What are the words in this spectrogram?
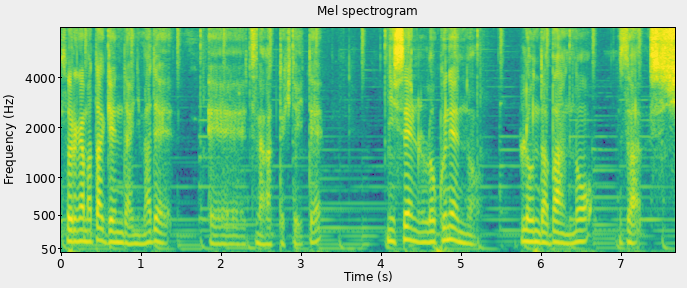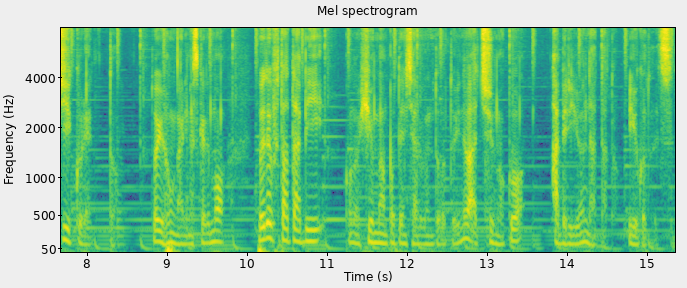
それがまた現代にまでえー、つながってきていて2006年のロンダ・バーンの「ザ・シークレット」という本がありますけどもそれで再びこのヒューマンポテンシャル運動というのは注目を浴びるようになったということです。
